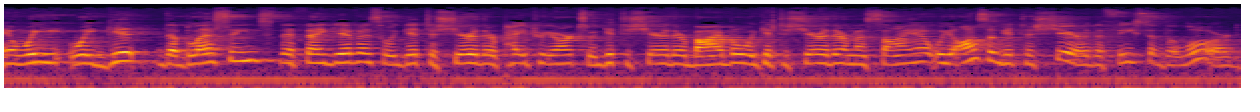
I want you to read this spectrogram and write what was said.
And we, we get the blessings that they give us. We get to share their patriarchs. We get to share their Bible. We get to share their Messiah. We also get to share the feast of the Lord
